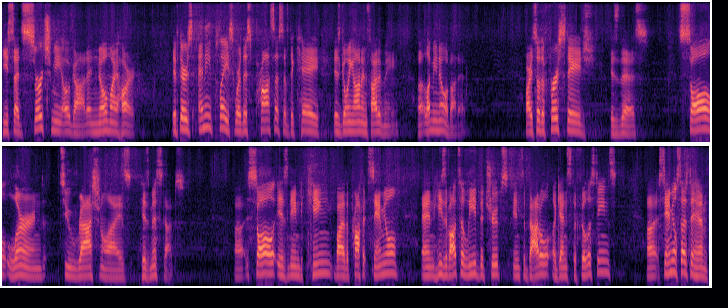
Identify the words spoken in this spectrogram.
he said, Search me, O God, and know my heart. If there's any place where this process of decay is going on inside of me, uh, let me know about it. All right, so the first stage is this Saul learned to rationalize his missteps. Uh, Saul is named king by the prophet Samuel, and he's about to lead the troops into battle against the Philistines. Uh, Samuel says to him,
